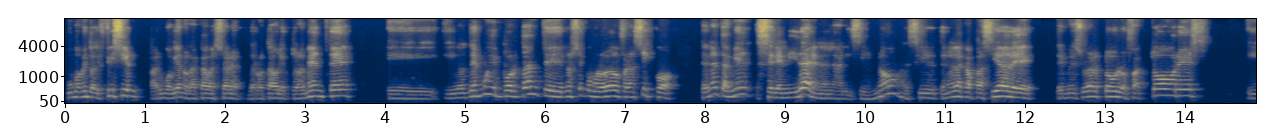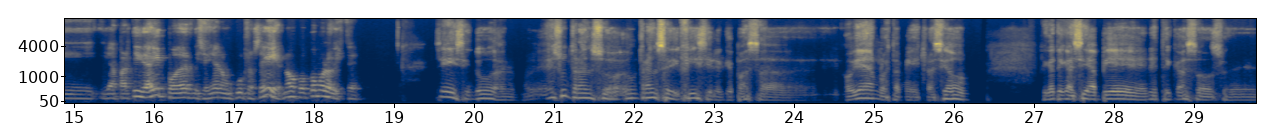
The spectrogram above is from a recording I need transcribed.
un momento difícil para un gobierno que acaba de ser derrotado electoralmente, y, donde es muy importante, no sé cómo lo veo Francisco, tener también serenidad en el análisis, ¿no? Es decir, tener la capacidad de, de mensurar todos los factores y a partir de ahí poder diseñar un curso a seguir, ¿no? ¿Cómo lo viste? Sí, sin duda. Es un, transo, un trance difícil el que pasa el gobierno, esta administración. Fíjate que hacía pie en este caso, eh,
